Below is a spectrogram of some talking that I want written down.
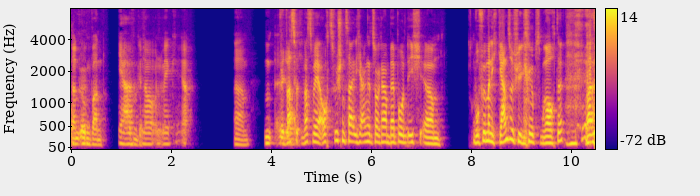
Dann Okay. irgendwann. Ja, genau, und Mac, ja. Ähm, äh. Was, was wir ja auch zwischenzeitlich angezockt haben, Beppo und ich, ähm, wofür man nicht ganz so viel Grips brauchte, war,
